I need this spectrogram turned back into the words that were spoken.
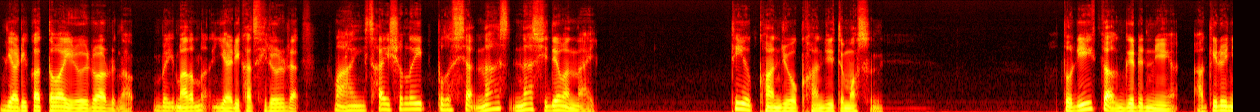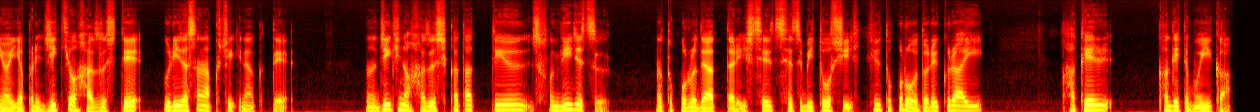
やり方はいろいろあるな。まだまだやり方いろいろある。まあ、最初の一歩としてはななしではない。っていう感じを感じてますね。あと、利益を上げるに上げるには、やっぱり時期を外して売り出さなくちゃいけなくて、その時期の外し方っていう、その技術のところであったり、設備投資っていうところをどれくらいかけかけてもいいか、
